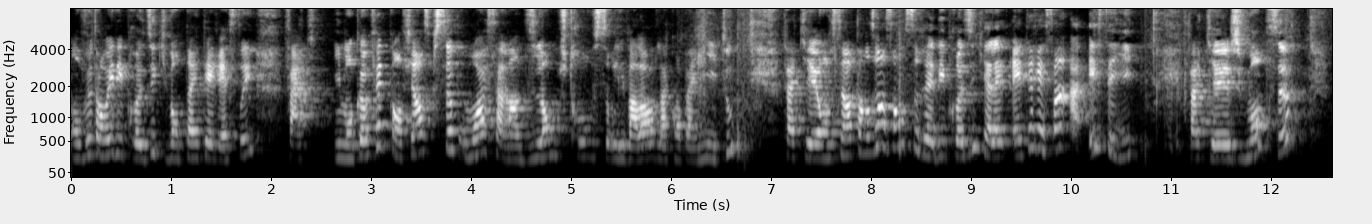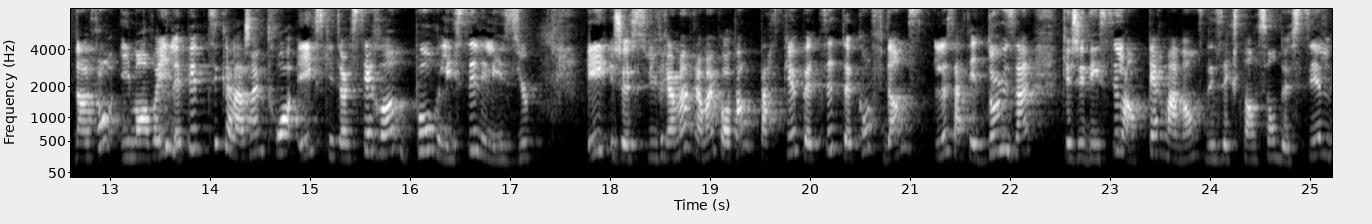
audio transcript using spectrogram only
on veut t'envoyer des produits qui vont t'intéresser. Fait qu'ils m'ont comme fait confiance. Puis ça pour moi, ça en dit long, je trouve, sur les valeurs de la compagnie et tout. Fait qu'on s'est entendu ensemble sur des produits qui allaient être intéressants à essayer. Fait que je vous montre ça. Dans le fond, ils m'ont envoyé le Pepti Collagène 3X qui est un sérum pour les cils et les yeux. Et je suis vraiment, vraiment contente parce que, petite confidence, là, ça fait deux ans que j'ai des cils en permanence, des extensions de cils.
